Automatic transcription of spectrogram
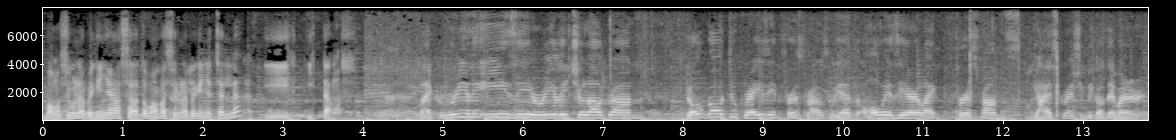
vamos a hacer una pequeña, o sea, Thomas va a hacer una pequeña charla y, y estamos. Like really easy, really chill out run. Don't go too crazy in first rounds. We had always hear like first rounds guys crashing because they were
